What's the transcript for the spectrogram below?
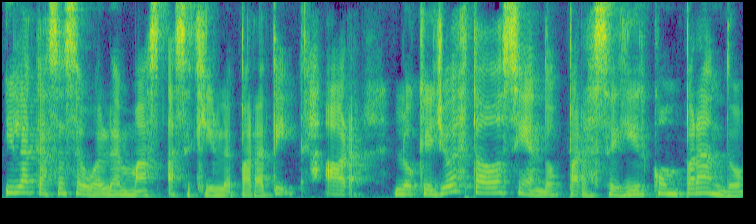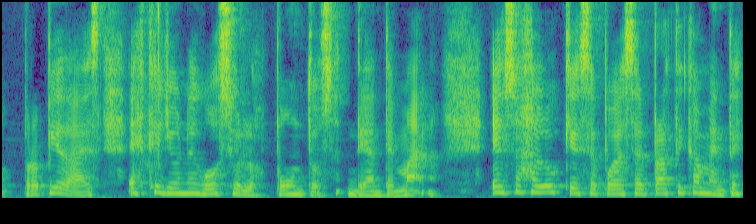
y la casa se vuelve más asequible para ti. Ahora, lo que yo he estado haciendo para seguir comprando propiedades es que yo negocio los puntos de antemano. Eso es algo que se puede hacer prácticamente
